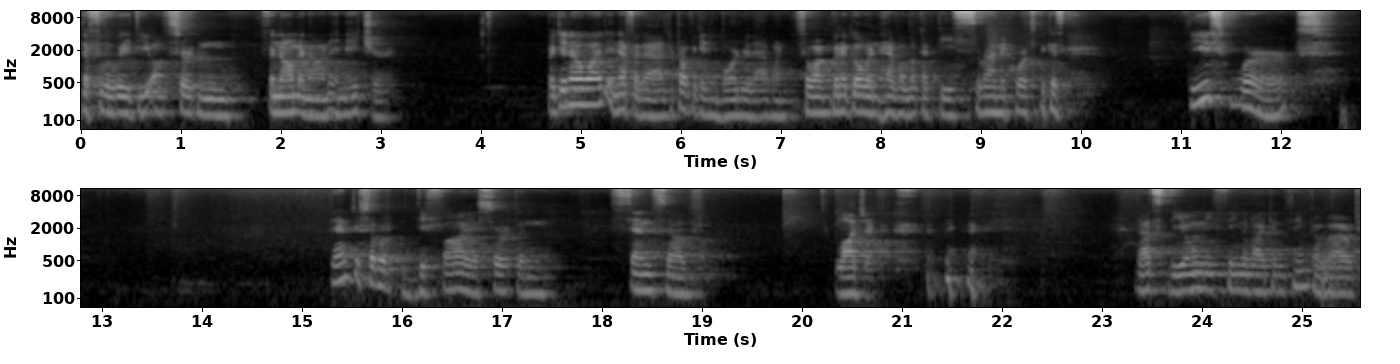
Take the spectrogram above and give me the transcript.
the fluidity of certain phenomenon in nature. But you know what? Enough of that. You're probably getting bored with that one. So I'm going to go and have a look at these ceramic works because these works tend to sort of defy a certain sense of logic. That's the only thing that I can think about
